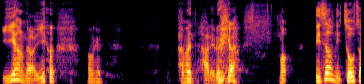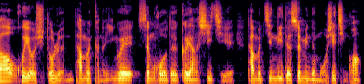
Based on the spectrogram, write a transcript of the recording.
一样的，一样。OK，阿门，哈利路亚。你知道你周遭会有许多人，他们可能因为生活的各样细节，他们经历的生命的某些情况，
